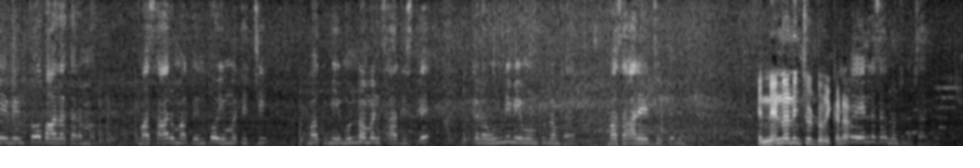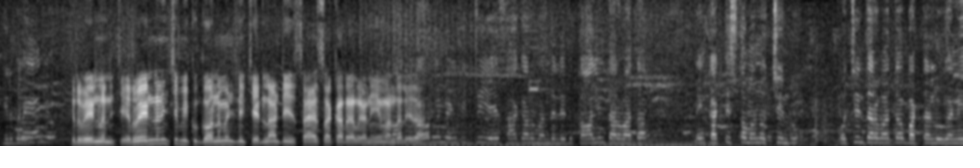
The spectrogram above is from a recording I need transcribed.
మేము ఎంతో బాధాకరం మాకు. మా సారు మాకు ఎంతో హిమ్మతిచ్చి మాకు మేము ఉన్నామని సాధిస్తే ఇక్కడ ఉండి మేము ఉంటున్నాం సార్. మా సార్ ఏది చెప్తే మేము ఎన్నేళ్ళ నుంచి ఉంటుర్రు ఇక్కడ? ఇరవై ఏళ్ళ సార్ ఉంటున్నాం సార్. మేము ఇరవై ఏళ్ళు. ఇరవై ఏళ్ళ నుంచి. ఇరవై ఏళ్ళ నుంచి మీకు గవర్నమెంట్ నుంచి ఎలాంటి సహాయ సహకారాలు కానీ ఏం అందలేదా? గవర్నమెంట్ ఇచ్చి ఏ సహకారం అందలేదు. కాలిన తర్వాత మేము కట్టిస్తామని వచ్చిండ్రు. వచ్చిన తర్వాత బట్టలు కానీ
